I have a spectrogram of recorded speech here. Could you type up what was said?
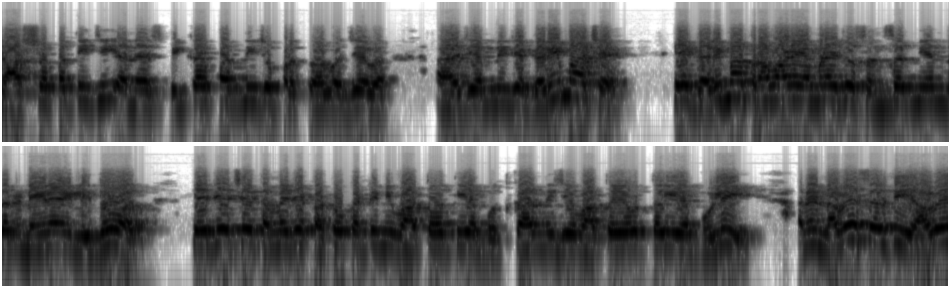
રાષ્ટ્રપતિજી અને સ્પીકર પદની જો જે એમની જે ગરિમા છે, એ ગરિમા પ્રમાણે એમણે જો સંસદની અંદર નિર્ણય લીધો હોત કે જે છે, તમે જે કટોકટીની વાતો હતી, એ ભૂતકાળની જે વાતો હતી એ ભૂલી. અને નવેસરથી હવે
